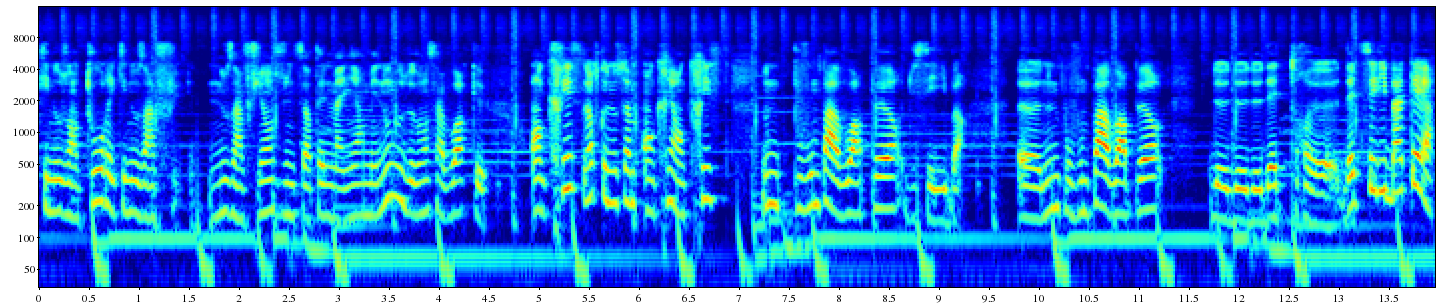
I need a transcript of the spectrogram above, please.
qui, nous entoure et qui nous, influence d'une certaine manière. Mais nous, nous devons savoir que en Christ, lorsque nous sommes ancrés en Christ, nous ne pouvons pas avoir peur du célibat. Euh, nous ne pouvons pas avoir peur d'être d'être célibataire.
